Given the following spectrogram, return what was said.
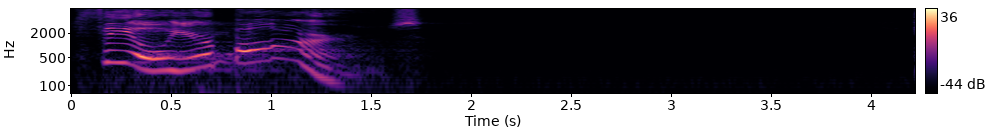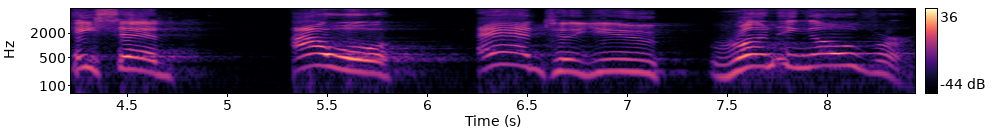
fill your barns. He said, I will add to you running over,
